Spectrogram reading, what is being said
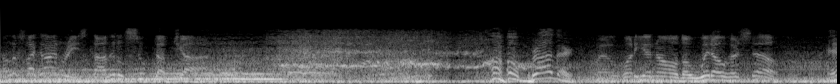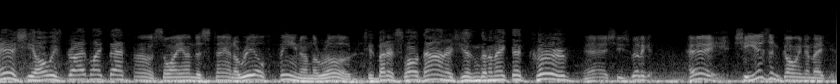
Well, looks like Henri's car, little souped-up job. Oh, brother. Well, what do you know? The widow herself. Yeah, she always drive like that? Oh, so I understand. A real fiend on the road. She'd better slow down or she isn't going to make that curve. Yeah, she's really... Hey, she isn't going to make it.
